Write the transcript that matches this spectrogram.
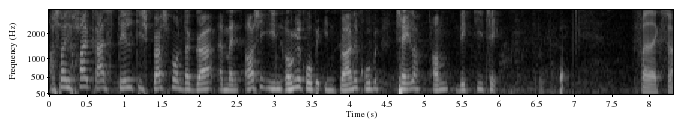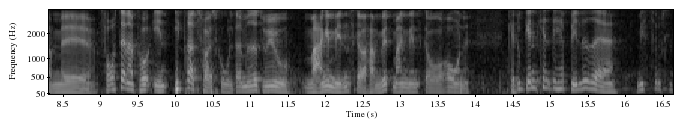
og så i høj grad stille de spørgsmål, der gør, at man også i en ungegruppe, i en børnegruppe, taler om vigtige ting. Frederik, som øh, forstander på en idrætshøjskole, der møder du jo mange mennesker og har mødt mange mennesker over årene. Kan du genkende det her billede af mistrivsel?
